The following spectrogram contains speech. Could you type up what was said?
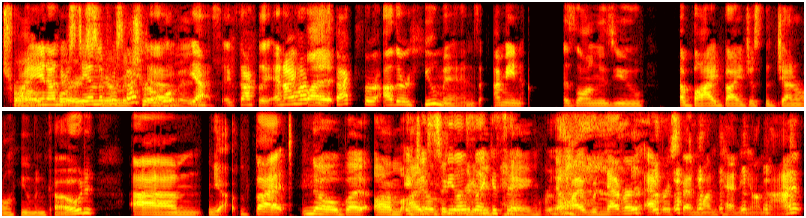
try Well, and understand the perspective. woman. Yes, exactly. And I have But- respect for other humans. I mean, as long as you abide by just the general human code. Um, Yeah. But no, but um it I don't just think we're gonna like be it's paying a, for no. that. I would never ever spend one penny on that.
